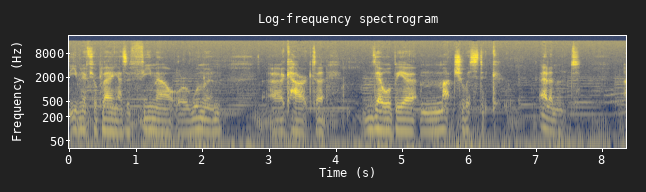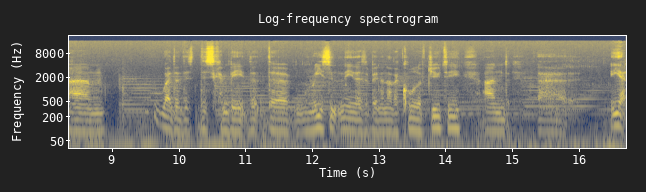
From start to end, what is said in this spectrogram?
even if you're playing as a female or a woman uh, character, there will be a machoistic element. Um, whether this this can be the, the recently there's been another Call of Duty and uh, yeah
